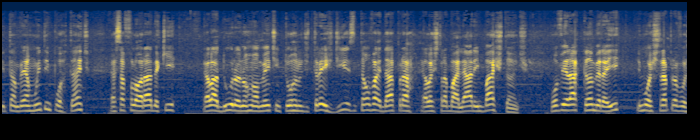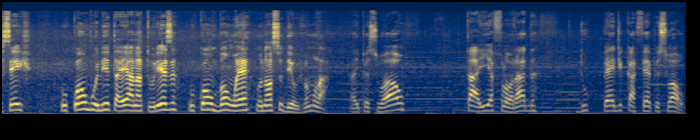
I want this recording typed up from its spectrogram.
que também é muito importante. Essa florada aqui, ela dura normalmente em torno de três dias, então vai dar para elas trabalharem bastante. Vou virar a câmera aí e mostrar para vocês o quão bonita é a natureza, o quão bom é o nosso Deus. Vamos lá. Aí, pessoal, Tá aí a florada do pé de café, pessoal.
